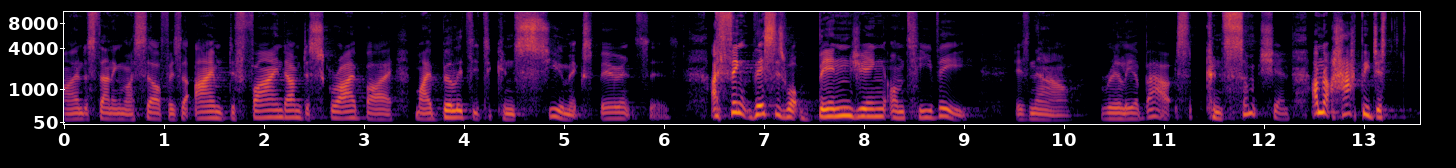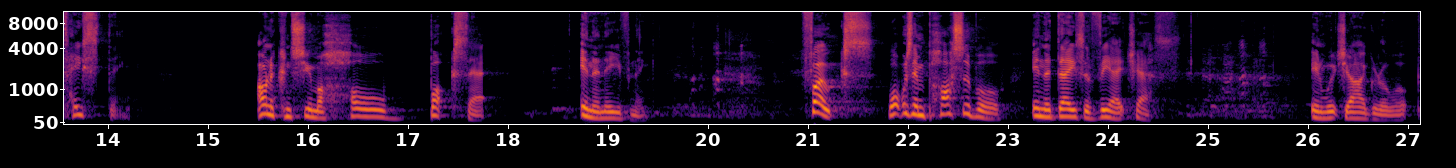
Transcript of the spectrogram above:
My understanding of myself is that I'm defined, I'm described by my ability to consume experiences. I think this is what binging on TV is now really about. It's consumption. I'm not happy just tasting. I want to consume a whole box set in an evening. Folks, what was impossible in the days of VHS, in which I grew up,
